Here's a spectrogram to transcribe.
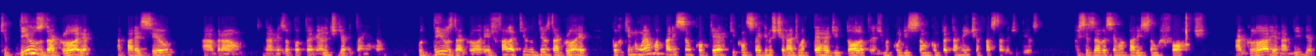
que o Deus da glória apareceu a Abraão na Mesopotâmia antes de habitar em Arão o Deus da glória. Ele fala aqui do Deus da glória porque não é uma aparição qualquer que consegue nos tirar de uma terra de idólatras, de uma condição completamente afastada de Deus. Precisava ser uma aparição forte. A glória na Bíblia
